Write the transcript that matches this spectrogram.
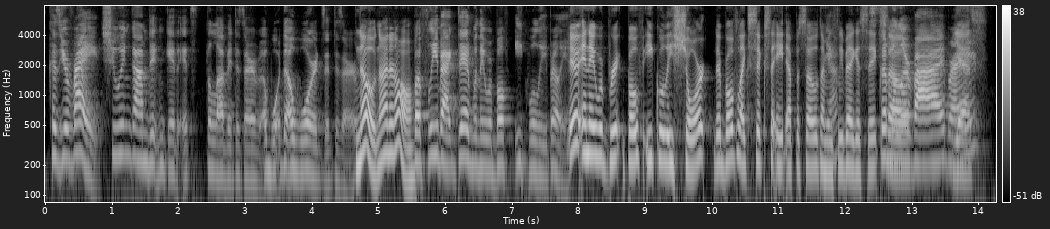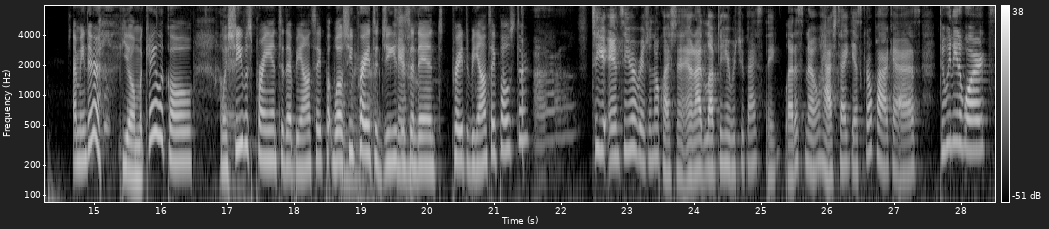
Because you're right, chewing gum didn't get its the love it deserved, award, the awards it deserved. No, not at all. But Fleabag did when they were both equally brilliant. Yeah, and they were br- both equally short. They're both like six to eight episodes. I mean, Yeah. Fleabag is six. Similar so, vibe, right? Yes. I mean, they're yo, Michaela Coel when she was praying to that Beyonce. Po- well, she prayed to Jesus Can't- and then prayed to Beyonce poster. To your, answer your original question, and I'd love to hear what you guys think. Let us know. Hashtag Yes Girl Podcast. Do we need awards?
